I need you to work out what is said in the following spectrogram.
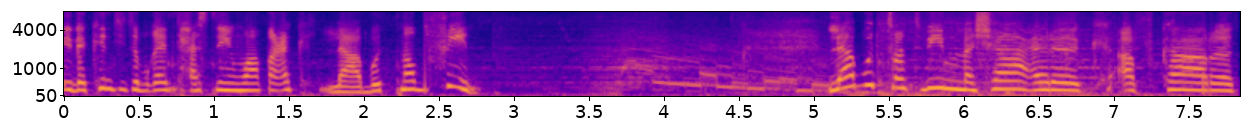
إذا كنتي تبغين تحسنين واقعك لابد تنظفين. لابد ترتبين مشاعرك أفكارك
